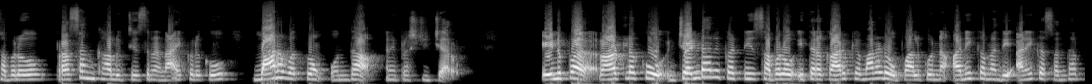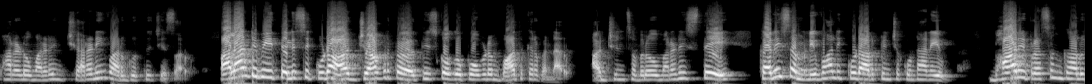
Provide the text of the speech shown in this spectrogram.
సభలో ప్రసంగాలు చేసిన నాయకులకు మానవత్వం ఉందా అని ప్రశ్నించారు. ఇనుప రాట్లకు జెండాలు కట్టి సభలో ఇతర కార్యక్రమాలలో పాల్గొన్న అనేక మంది అనేక సందర్భాలలో మరణించారని వారు గుర్తు చేశారు. అలాంటివి తెలిసి కూడా జాగ్రత్త తీసుకోకపోవడం బాధకరమన్నారు. అర్జున్ సభలో మరణిస్తే కనీసం నివాళి కూడా అర్పించకుండానే భారీ ప్రసంగాలు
